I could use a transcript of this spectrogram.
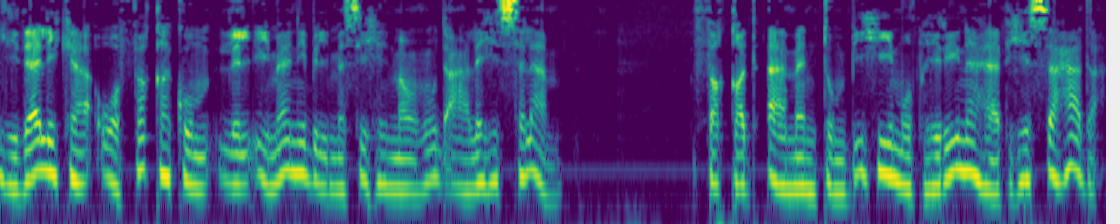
لذلك وفقكم للإيمان بالمسيح الموعود عليه السلام. فقد آمنتم به مظهرين هذه السعادة.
